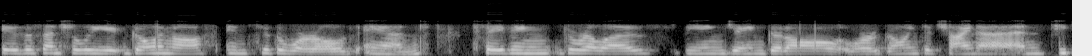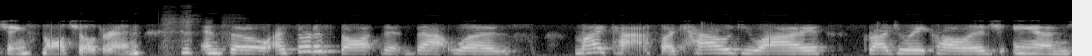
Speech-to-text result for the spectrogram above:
is essentially going off into the world and saving gorillas, being Jane Goodall, or going to China and teaching small children. and so I sort of thought that that was my path. Like, how do I graduate college and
